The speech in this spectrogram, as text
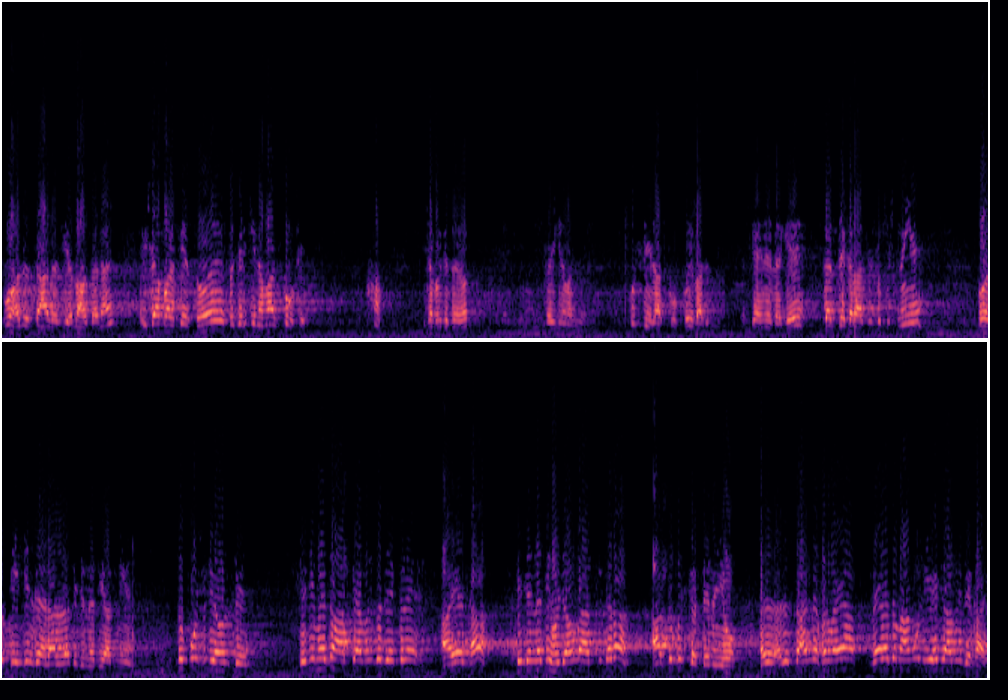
وہ حضرت سعد رضی اللہ تعالیٰ عشاء پڑھ کے سوئے، فجر کی نماز کو اٹھے۔ ہاں عشاء پڑھ کے سوئے فجر کی نماز کچھ نہیں، رات کو، کوئی عبادت نہیں۔ کہنے لگے، کرتے کراتے تو کچھ نہیں ہے۔ اور تین دن سے اعلان ہوا کہ جنتی آدمی ہے تو پوچھ لیا ان سے کہ جی میں تو آپ کے عمل کو دیکھ کر آیا تھا کہ جنتی ہو جاؤں گا آپ کی طرح۔ آپ تو کچھ کرتے نہیں ہو۔ حضرت صاحب نے فرمایا، میرا تو معمول یہ ہے جو آپ نے دیکھا ہے۔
